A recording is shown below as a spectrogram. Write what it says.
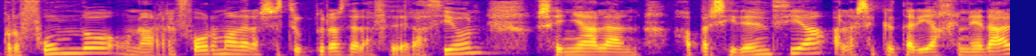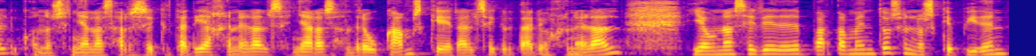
profundo, una reforma de las estructuras de la federación, señalan a presidencia, a la Secretaría General, cuando señalas a la Secretaría General señalas a Andreu Camps, que era el secretario general, y a una serie de departamentos en los que piden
